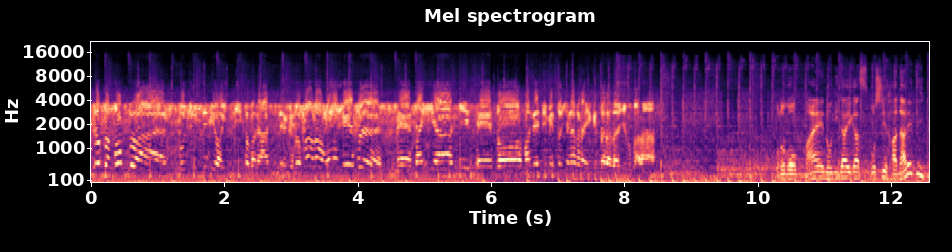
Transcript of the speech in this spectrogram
ちょっとトップは51秒1位とかで走ってるけど、まあまあ、このペース、ね、最ヤえー、とマネジメントしながらいけたら大丈夫かな。この後前の2台が少し離れていく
